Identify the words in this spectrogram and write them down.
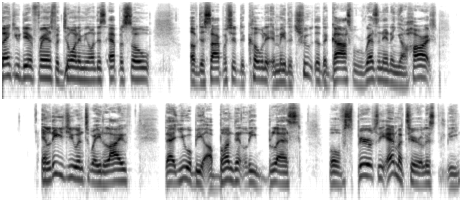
Thank you, dear friends, for joining me on this episode of Discipleship Decoded, and may the truth of the gospel resonate in your hearts and lead you into a life that you will be abundantly blessed, both spiritually and materialistically.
